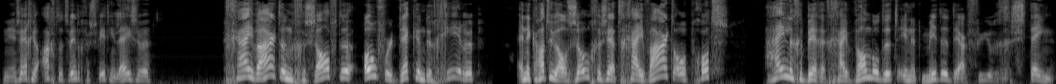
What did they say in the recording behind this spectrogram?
In Ezekiel 28, vers 14 lezen we: Gij waart een gezalfde, overdekkende gerub, en ik had u al zo gezet. Gij waart op Gods heilige berg, gij wandeldet in het midden der vurige stenen.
